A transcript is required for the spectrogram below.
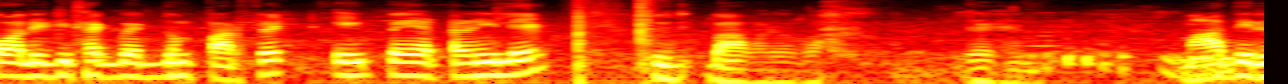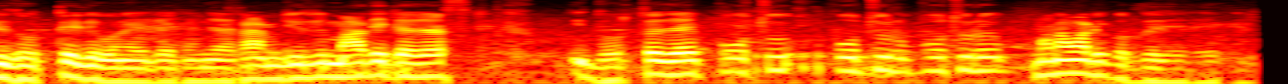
কোয়ালিটি থাকবে একদম পারফেক্ট এই পেয়ারটা নিলে বাবা বাবা, দেখেন, মাদিরে ধরতে দেবো না দেখেন আমি যদি মাদিটা জাস্ট ধরতে যাই প্রচুর প্রচুর প্রচুর মারামারি করতে যাই দেখেন।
